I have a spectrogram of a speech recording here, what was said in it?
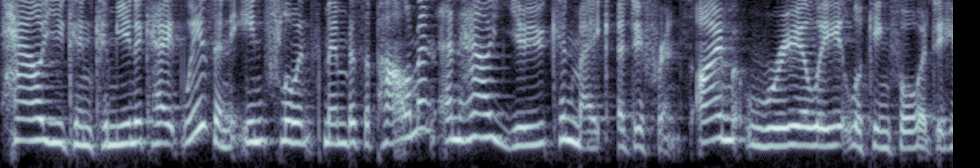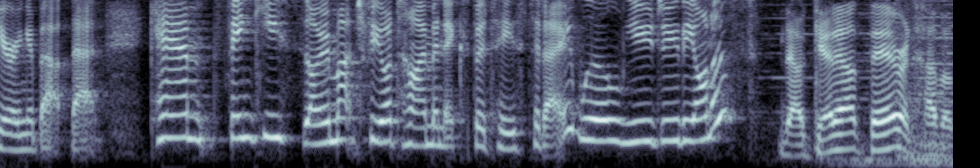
how you can communicate with and influence members of parliament, and how you can make a difference. I'm really looking forward to hearing about that. Cam, thank you so much for your time and expertise today. Will you do the honours? Now get out there and have a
